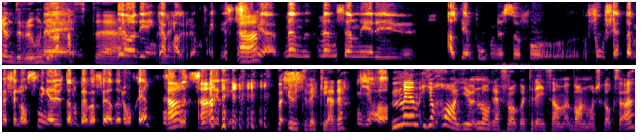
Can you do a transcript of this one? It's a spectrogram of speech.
är en dröm du har Nej. haft. eh, Ja, det är en gammal länge. dröm faktiskt. Ja. Men, men sen är det ju alltid en bonus att få fortsätta med förlossningar utan att behöva föda dem själv. Ja, ju. Vad utvecklade. Ja, Men jag har ju några frågor till dig som barnmorska också.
